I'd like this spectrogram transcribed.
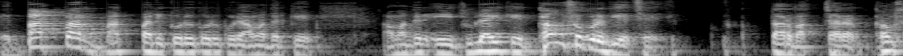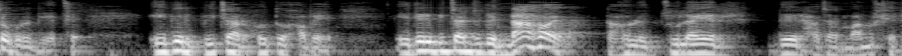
এই বাটপার বাটপারি করে করে করে আমাদেরকে, আমাদের এই জুলাইকে ধ্বংস করে দিয়েছে, তার বাচ্চারা ধ্বংস করে দিয়েছে। এদের বিচার হতে হবে। এদের বিচার যদি না হয়, তাহলে জুলাইয়ের দেড় হাজার মানুষের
